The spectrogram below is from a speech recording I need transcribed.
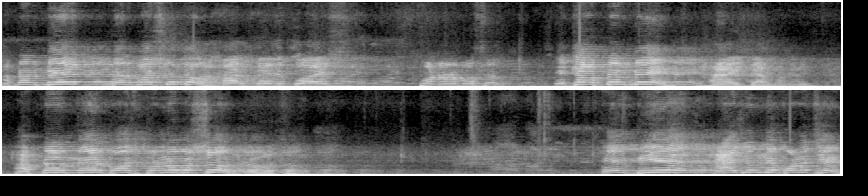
আপনার মেয়ের মেয়ের বয়স কত? আমার মেয়ের বয়স পনেরো বছর। এটা আপনার মেয়ে? হ্যাঁ এটা আমার মেয়ে। আপনার মেয়ের বয়স পনেরো বছর? পনেরো বছর। এই বিয়ে আয়োজন যে করেছেন?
